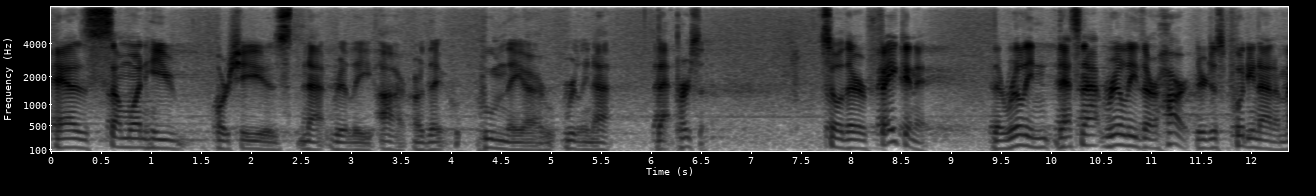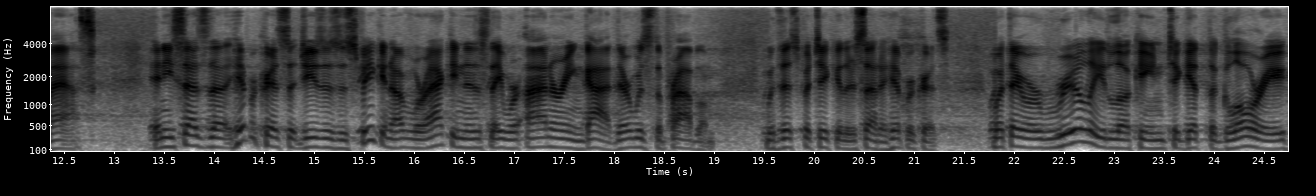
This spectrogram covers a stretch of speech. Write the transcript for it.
as someone he or she is not really are, or they, whom they are really not that person. So they're faking it. They're really, that's not really their heart. They're just putting on a mask. And he says the hypocrites that Jesus is speaking of were acting as they were honoring God. There was the problem with this particular set of hypocrites but they were really looking to get the glory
